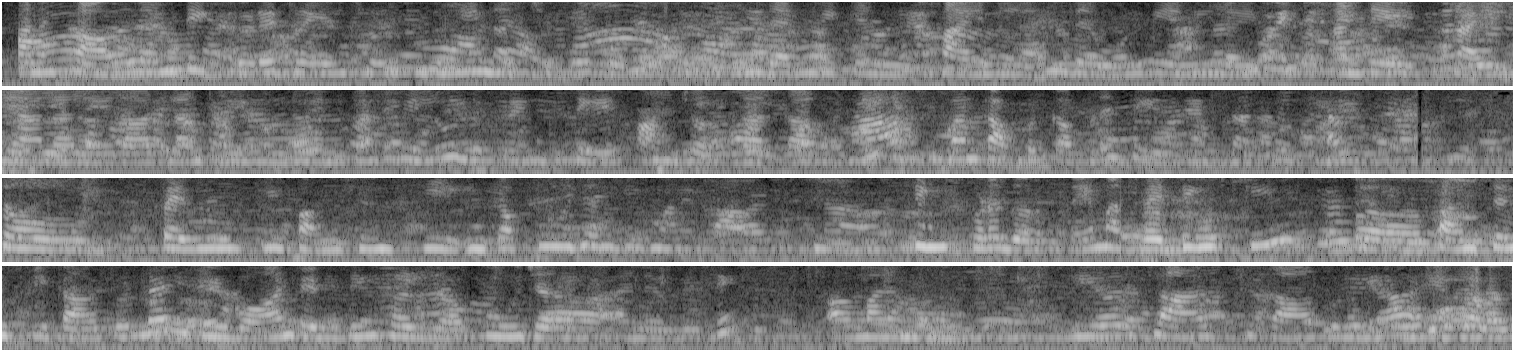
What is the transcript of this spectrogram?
మనకు కావాలంటే ఇక్కడే ట్రైల్ చేసుకుని నచ్చితే ఫోటోస్ తీసుకుని then we can finalize they won't be any like అంటే ట్రై చేయాలా లేదా అట్లాంటివి ఏమి ఉండవు ఎందుకంటే వీళ్ళు డిఫరెంట్ స్టేట్స్ నుంచి వస్తారు కాబట్టి మనకి అప్పటికప్పుడే సేవ్ చేస్తారు అనమాట సో పెళ్ళికి ఫంక్షన్స్కి ఇంకా పూజలకి మనకు కావాల్సిన థింగ్స్ కూడా దొరుకుతాయి. మన వెడ్డింగ్స్కి ఫంక్షన్స్కి కాకుండా if you want anything for puja and everything మనము రియల్ క్లాస్ కాకుండా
